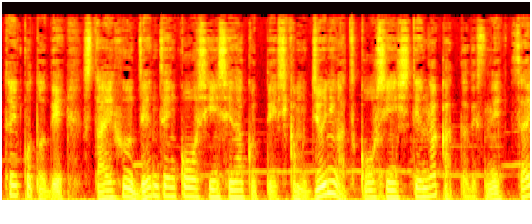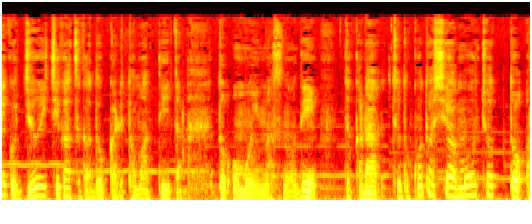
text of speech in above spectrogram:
ということで、スタイフ全然更新してなくて、しかも12月更新してなかったですね。最後11月がどっかで止まっていたと思いますので、だからちょっと今年はもうちょっと、あ、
